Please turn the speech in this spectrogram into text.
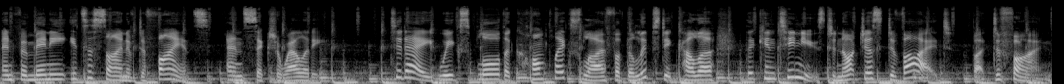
And for many, it's a sign of defiance and sexuality. Today, we explore the complex life of the lipstick colour that continues to not just divide, but define.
